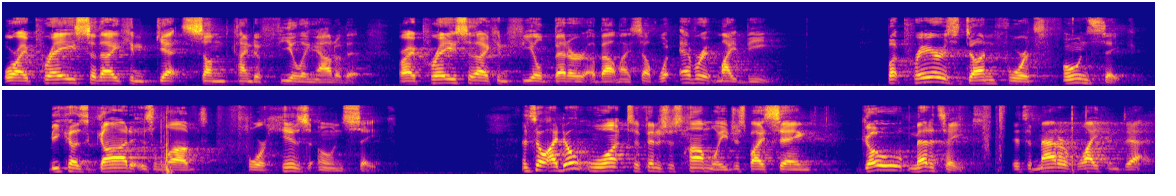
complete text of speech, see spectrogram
or I pray so that I can get some kind of feeling out of it, or I pray so that I can feel better about myself, whatever it might be. But prayer is done for its own sake, because God is loved for his own sake. And so I don't want to finish this homily just by saying, go meditate. It's a matter of life and death,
